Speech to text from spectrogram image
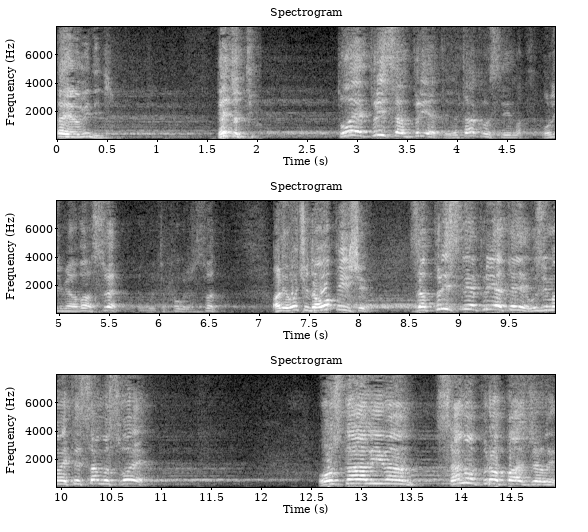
Evo, vidiš. Eto ti. To je prisan prijatelj, je tako se ima? Volim ja vas sve. Nemojte pogrešno shvatiti. Ali hoću da opišem. Za prisne prijatelje uzimajte samo svoje. Ostali vam samo propast žele.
